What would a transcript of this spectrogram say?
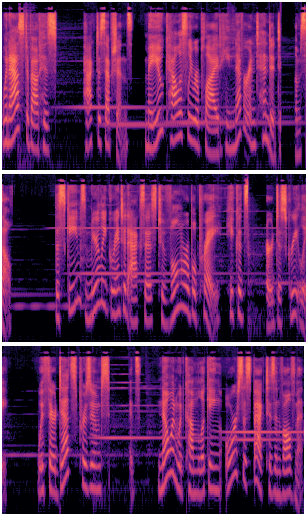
When asked about his pack deceptions, Maeue callously replied he never intended to kill himself. The schemes merely granted access to vulnerable prey he could discreetly. With their deaths presumed suicides, no one would come looking or suspect his involvement.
